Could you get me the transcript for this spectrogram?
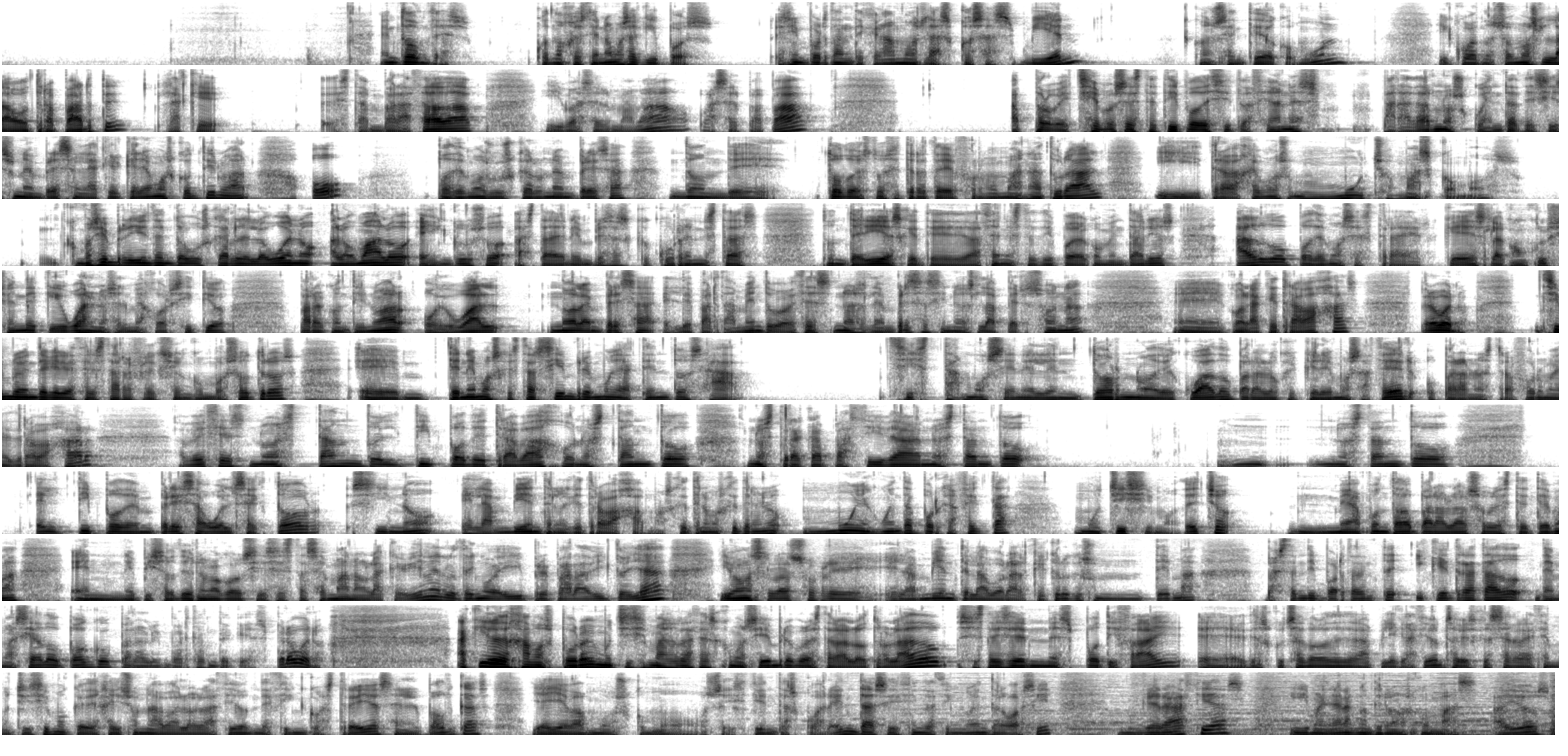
Entonces, cuando gestionamos equipos, es importante que hagamos las cosas bien, con sentido común, y cuando somos la otra parte, la que está embarazada y va a ser mamá o va a ser papá, aprovechemos este tipo de situaciones para darnos cuenta de si es una empresa en la que queremos continuar o podemos buscar una empresa donde todo esto se trate de forma más natural y trabajemos mucho más cómodos como siempre, yo intento buscarle lo bueno a lo malo e incluso hasta en empresas que ocurren estas tonterías que te hacen este tipo de comentarios, algo podemos extraer, que es la conclusión de que igual no es el mejor sitio para continuar o igual no la empresa, el departamento, a veces no es la empresa, sino es la persona eh, con la que trabajas. Pero bueno, simplemente quería hacer esta reflexión con vosotros. Eh, tenemos que estar siempre muy atentos a si estamos en el entorno adecuado para lo que queremos hacer o para nuestra forma de trabajar. A veces no es tanto el tipo de trabajo, no es tanto nuestra capacidad, no es tanto no es tanto el tipo de empresa o el sector, sino el ambiente en el que trabajamos, que tenemos que tenerlo muy en cuenta porque afecta muchísimo. De hecho, me ha apuntado para hablar sobre este tema en episodios, no me acuerdo si es esta semana o la que viene, lo tengo ahí preparadito ya y vamos a hablar sobre el ambiente laboral, que creo que es un tema bastante importante y que he tratado demasiado poco para lo importante que es. Pero bueno, Aquí lo dejamos por hoy. Muchísimas gracias como siempre por estar al otro lado. Si estáis en Spotify, eh, escuchándolo desde la aplicación, sabéis que se agradece muchísimo que dejéis una valoración de 5 estrellas en el podcast. Ya llevamos como 640, 650, algo así. Gracias y mañana continuamos con más. Adiós.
